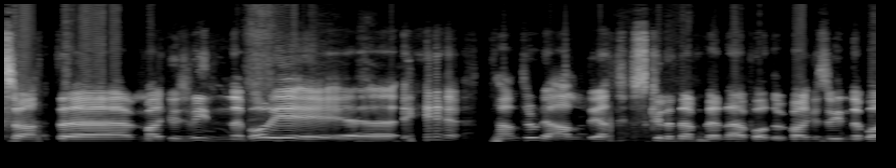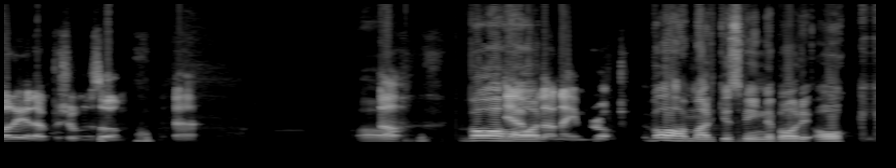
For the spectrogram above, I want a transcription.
Så att eh, Marcus Winneborg är... Eh, han trodde aldrig att jag skulle nämna den här podden. Marcus Winneborg är den personen som... Eh, ja. ja. Vad, har, vad har Marcus Winneborg och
